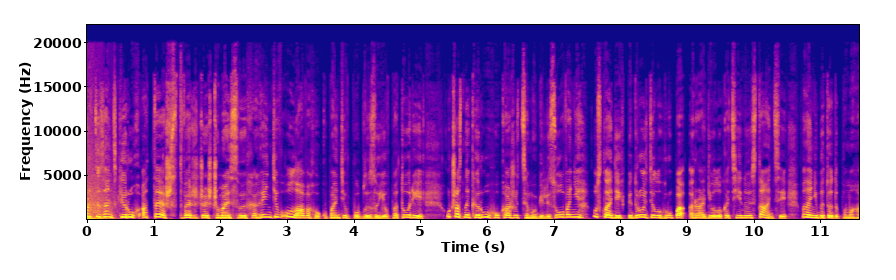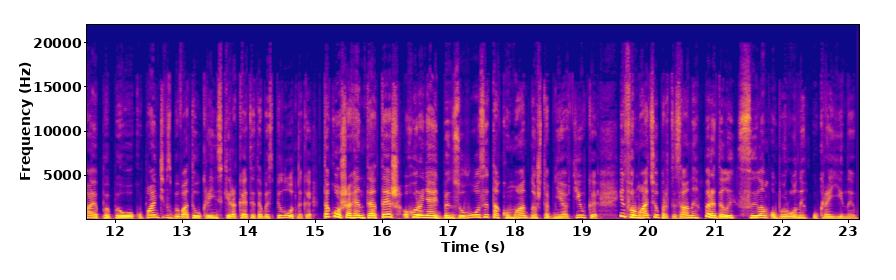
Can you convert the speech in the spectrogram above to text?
Партизанський рух АТЕШ стверджує, що має своїх агентів у лавах окупантів поблизу Євпаторії. Учасники руху кажуть, це мобілізовані. У складі їх підрозділу група радіолокаційної станції. Вона нібито допомагає ППО окупантів збивати українські ракети та безпілотники. Також агенти АТЕШ охороняють бензовози та командно-штабні автівки. Інформацію партизани передали силам оборони України.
